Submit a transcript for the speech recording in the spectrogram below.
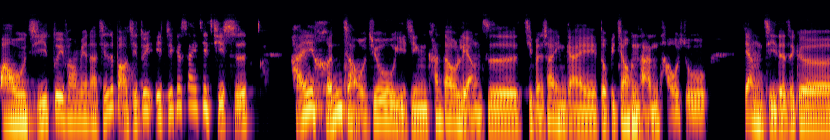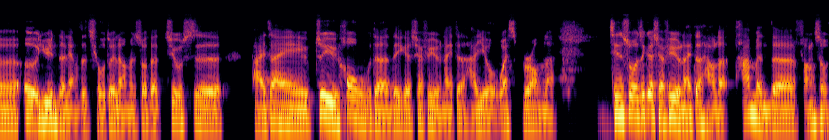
保级队方面呢，其实保级队诶，这个赛季其实还很早就已经看到两支基本上应该都比较难逃出降级的这个厄运的两支球队了。我们说的就是排在最后的那个 Sheffield United 还有 West Brom 了。先说这个 Sheffield United 好了，他们的防守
